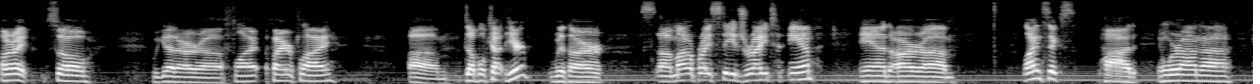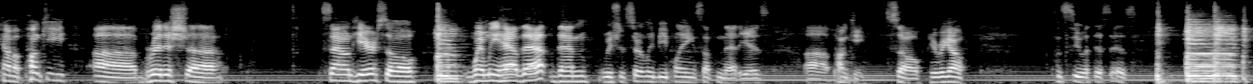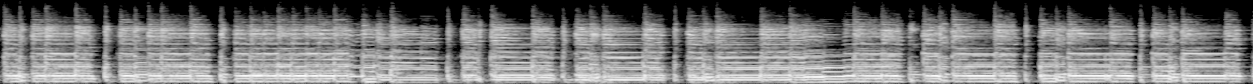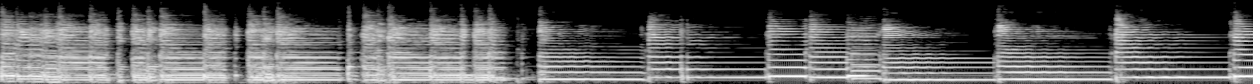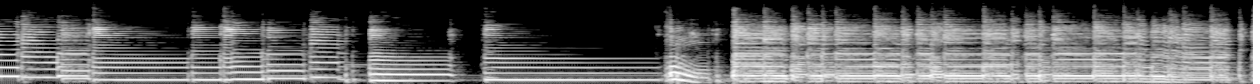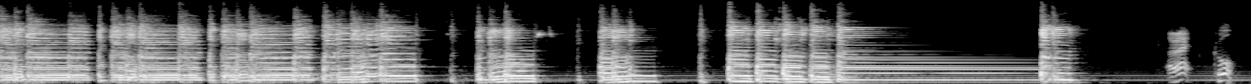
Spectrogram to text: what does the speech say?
All right, so we got our uh, fly, Firefly um, double cut here with our uh, monoprice stage right amp and our um, line six pod, and we're on uh, kind of a punky uh, British uh, sound here. So when we have that, then we should certainly be playing something that is uh, punky. So here we go. Let's see what this is. Mm. Cool.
